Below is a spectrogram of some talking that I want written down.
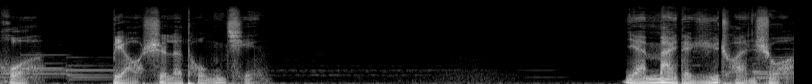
或表示了同情。年迈的渔船说：“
